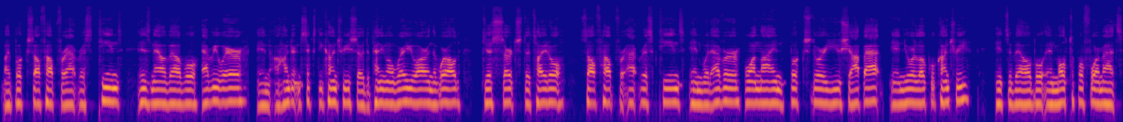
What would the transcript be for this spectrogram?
My book, Self Help for At Risk Teens, is now available everywhere in 160 countries. So, depending on where you are in the world, just search the title self help for at risk teens in whatever online bookstore you shop at in your local country. It's available in multiple formats.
